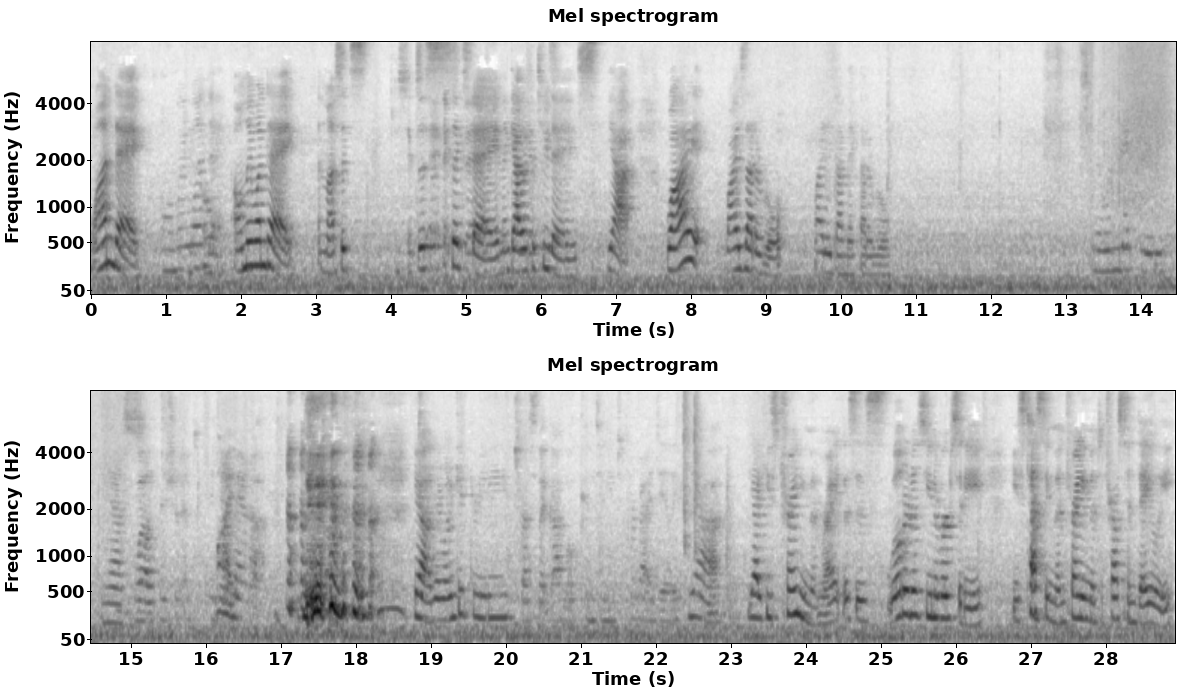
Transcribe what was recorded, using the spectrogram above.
One day, Only one day. only one day, unless it's The sixth the day. sixth day, and then gather for two days. Yeah. Why? Why is that a rule? Why did God make that a rule? So they wouldn't get greedy. Yes. Well, they shouldn't. They My do. yeah, they want to get greedy. Trust that God will continue to provide daily. Yeah. Yeah, he's training them, right? This is Wilderness University. He's testing them, training them to trust him daily.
